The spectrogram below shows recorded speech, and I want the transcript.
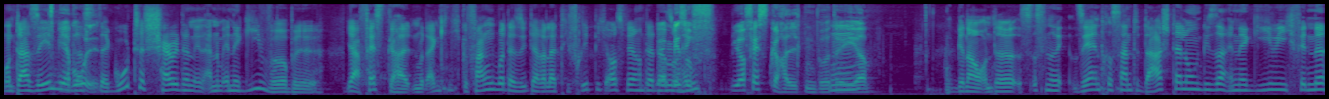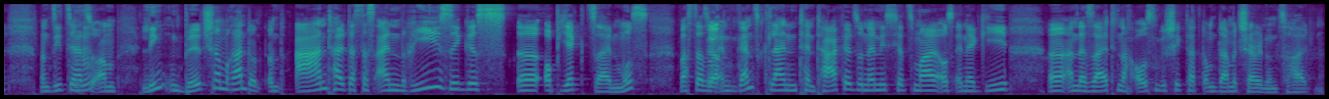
und da sehen wir, Jawohl. dass der gute Sheridan in einem Energiewirbel ja, festgehalten wird. Eigentlich nicht gefangen wird, er sieht ja relativ friedlich aus, während er da Ja, so so hängt. f- ja, festgehalten würde Mhm. eher. Genau, und äh, es ist eine sehr interessante Darstellung dieser Energie, wie ich finde. Man sieht sie Mhm. halt so am linken Bildschirmrand und, und ahnt halt, dass das ein riesiges äh, Objekt sein muss, was da so Ja. einen ganz kleinen Tentakel, so nenne ich es jetzt mal, aus Energie äh, an der Seite nach außen geschickt hat, um damit Sheridan zu halten.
